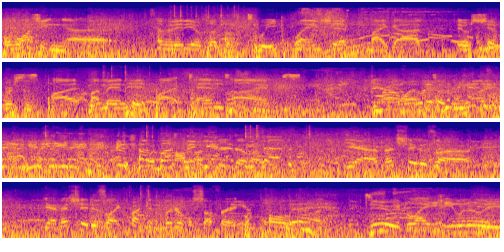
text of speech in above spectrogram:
We're watching uh, a video clip of Tweak playing Chipp. My god. It was Chipp versus Pot. My man hit Pot 10 times. Yeah, it only took one Yeah, that shit is uh yeah, that shit is like fucking literal suffering. Holy fuck. Dude, like he literally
